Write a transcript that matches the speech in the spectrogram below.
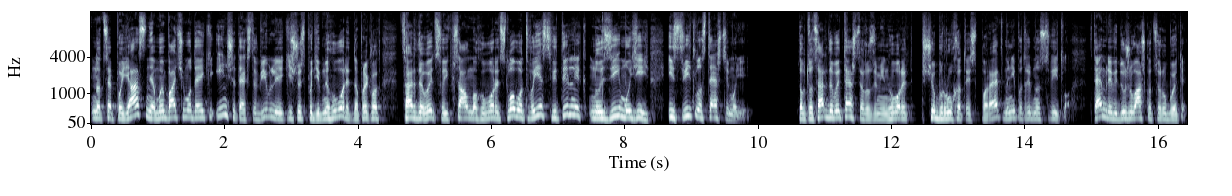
на це пояснення, ми бачимо деякі інші тексти в Біблії, які щось подібне говорять. Наприклад, цар Давид в своїх псалмах говорить слово Твоє світильник нозі моїй і світло стежці моїй. Тобто цар Давид теж це розуміє. Він говорить, щоб рухатись вперед, мені потрібно світло. В темряві дуже важко це робити.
